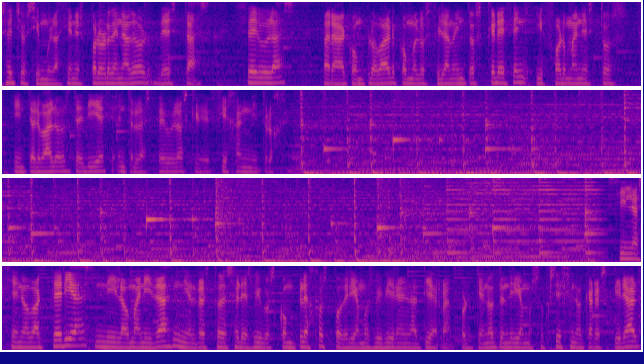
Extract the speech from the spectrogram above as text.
Hemos hecho simulaciones por ordenador de estas células para comprobar cómo los filamentos crecen y forman estos intervalos de 10 entre las células que fijan nitrógeno. Sin las cianobacterias, ni la humanidad ni el resto de seres vivos complejos podríamos vivir en la Tierra, porque no tendríamos oxígeno que respirar,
